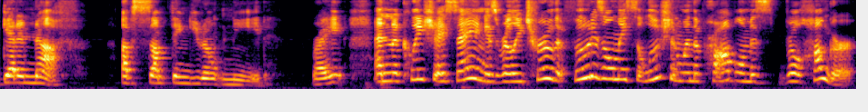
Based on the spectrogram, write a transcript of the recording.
get enough of something you don't need, right? And the cliche saying is really true that food is only solution when the problem is real hunger.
